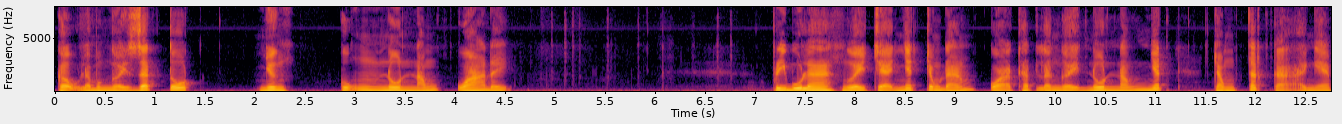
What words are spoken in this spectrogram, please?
Cậu là một người rất tốt, nhưng cũng nôn nóng quá đấy. Pribula, người trẻ nhất trong đám, quả thật là người nôn nóng nhất trong tất cả anh em.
